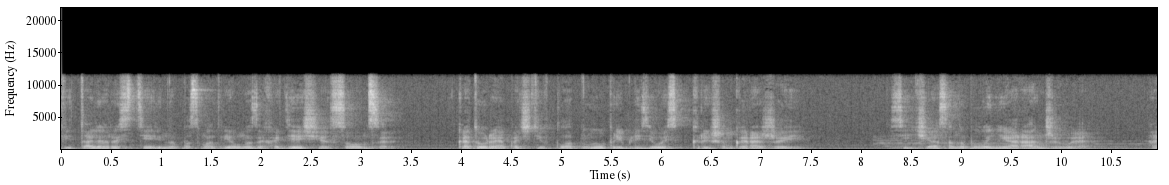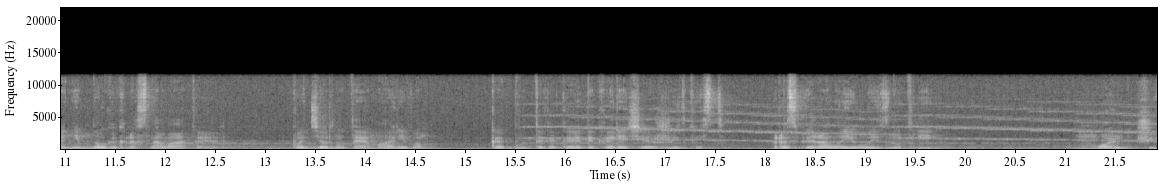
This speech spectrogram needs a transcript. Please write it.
Виталий растерянно посмотрел на заходящее солнце, которое почти вплотную приблизилось к крышам гаражей. Сейчас оно было не оранжевое, а немного красноватое, подернутое маревом как будто какая-то горячая жидкость распирала его изнутри. Мальчик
